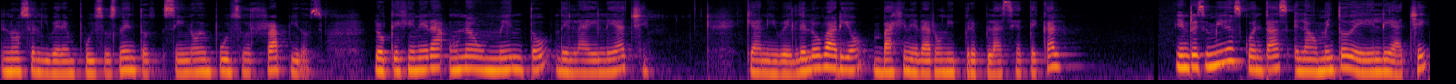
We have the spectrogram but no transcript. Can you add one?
no se libera en pulsos lentos, sino en pulsos rápidos, lo que genera un aumento de la LH, que a nivel del ovario va a generar una hiperplasia tecal. En resumidas cuentas, el aumento de LH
